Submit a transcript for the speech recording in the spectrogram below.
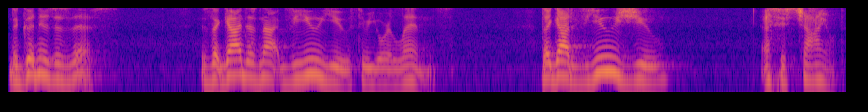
the good news is this is that God does not view you through your lens, that God views you as his child.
